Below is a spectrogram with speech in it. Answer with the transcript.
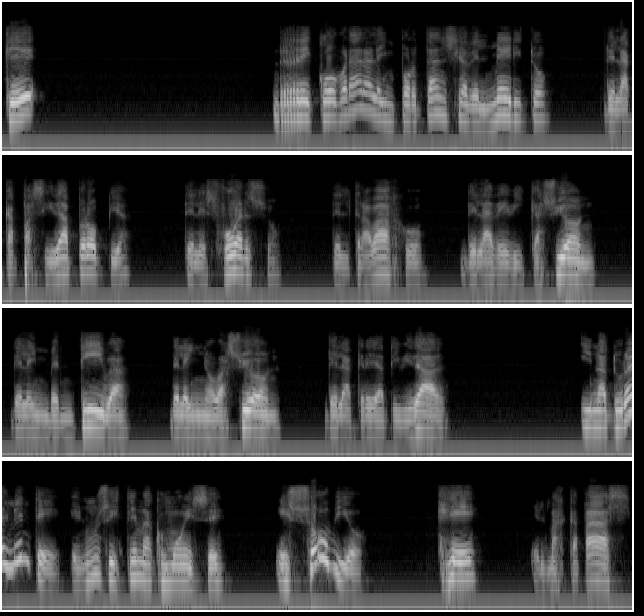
que recobrara la importancia del mérito, de la capacidad propia, del esfuerzo, del trabajo, de la dedicación, de la inventiva, de la innovación, de la creatividad. Y naturalmente, en un sistema como ese, es obvio que el más capaz,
